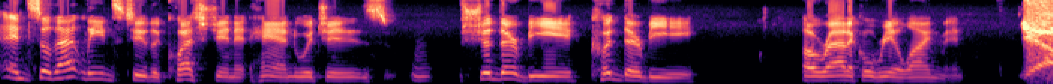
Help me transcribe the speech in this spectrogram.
And so that leads to the question at hand, which is should there be, could there be a radical realignment? Yeah,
